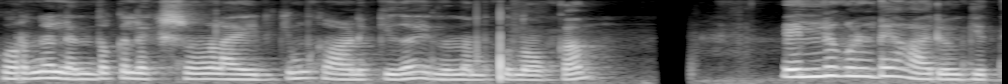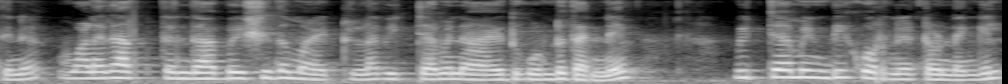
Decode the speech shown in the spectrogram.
കുറഞ്ഞാൽ എന്തൊക്കെ ലക്ഷണങ്ങളായിരിക്കും കാണിക്കുക എന്ന് നമുക്ക് നോക്കാം. എല്ലുകളുടെ ആരോഗ്യത്തിന് വളരെ അത്യന്താപേക്ഷിതമായിട്ടുള്ള വിറ്റാമിൻ ആയതുകൊണ്ട് തന്നെ വിറ്റാമിൻ ഡി കുറഞ്ഞിട്ടുണ്ടെങ്കിൽ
